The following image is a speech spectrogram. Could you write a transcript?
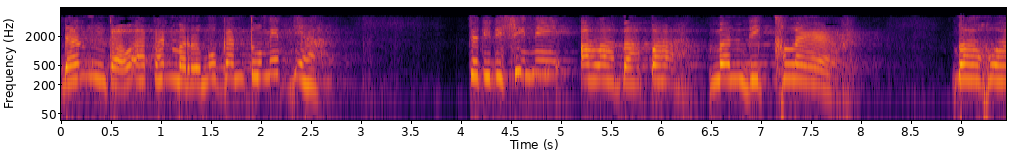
dan engkau akan meremukan tumitnya. Jadi di sini Allah Bapa mendeklar bahwa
